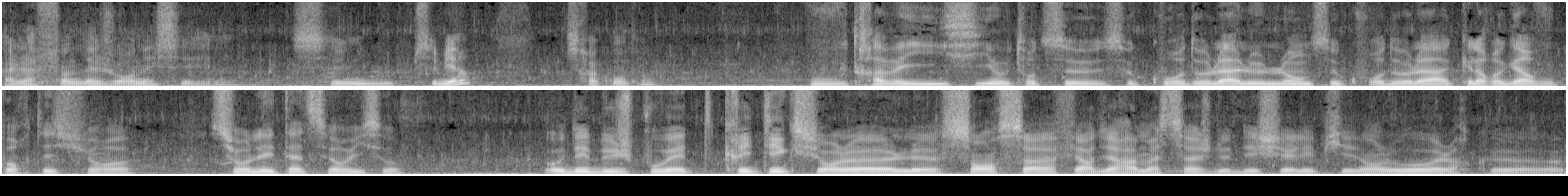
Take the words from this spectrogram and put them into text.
à la fin de la journée, c'est bien. On sera content. Vous, travaillez ici autour de ce, cours d'eau-là, le long de ce cours d'eau-là. Quel regard vous portez sur, euh, sur l'état de ce ruisseau? Au début, je pouvais être critique sur le, sens à faire des ramassages de déchets les pieds dans l'eau, alors que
